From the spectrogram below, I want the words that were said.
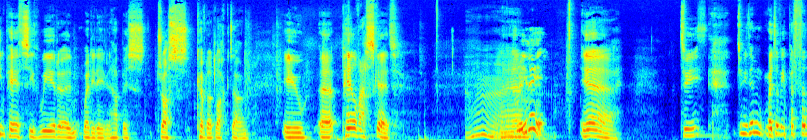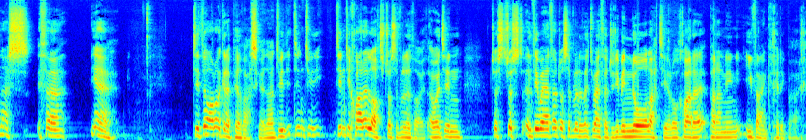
un peth sydd wir yn wedi wneud yn hapus dros cyfnod lockdown yw uh, pil fasged. Mm, um, really? Ie. Yeah. Dwi, dwi ddim, mae dy fi perthynas eitha, ie, yeah, diddorol gyda Pil Fasged, a dwi ddim wedi chwarae lot dros y flynyddoedd, a wedyn, just, just yn ddiweddar dros y flynyddoedd diwethaf, dwi wedi mynd nôl ati ar ôl chwarae pan o'n i'n ifanc chydig bach.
